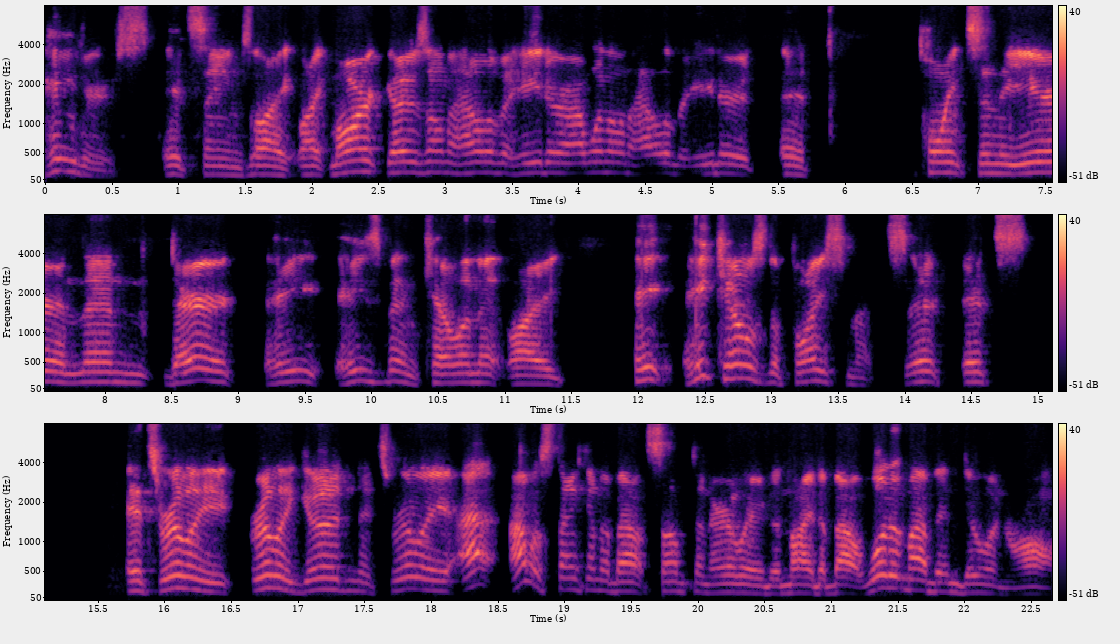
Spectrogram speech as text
heaters. It seems like like Mark goes on a hell of a heater. I went on a hell of a heater at, at points in the year, and then Derek he he's been killing it. Like he he kills the placements. It it's it's really really good, and it's really I I was thinking about something earlier tonight about what have I been doing wrong.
